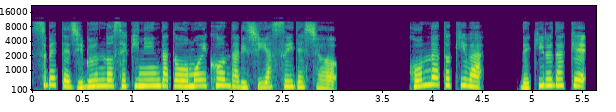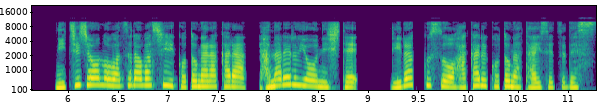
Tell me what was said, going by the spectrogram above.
すべて自分の責任だと思い込んだりしやすいでしょう。こんな時は、できるだけ日常の煩わしい事柄から離れるようにして、リラックスを図ることが大切です。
